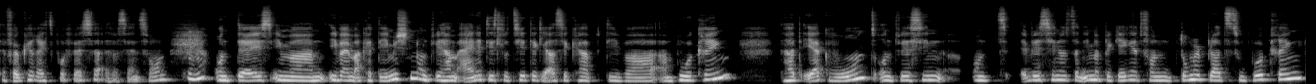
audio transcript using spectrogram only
der Völkerrechtsprofessor, also sein Sohn. Mhm. Und der ist immer, ich war im Akademischen und wir haben eine dislozierte Klasse gehabt, die war am Burgring. Da hat er gewohnt und wir sind und wir sind uns dann immer begegnet von Dummelplatz zum Burgring.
